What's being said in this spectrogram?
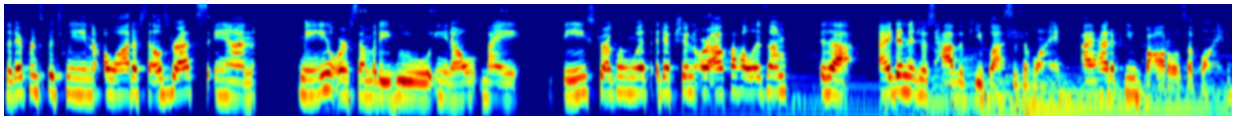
The difference between a lot of sales reps and me or somebody who, you know, might be struggling with addiction or alcoholism is that I didn't just have a few glasses of wine. I had a few bottles of wine.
